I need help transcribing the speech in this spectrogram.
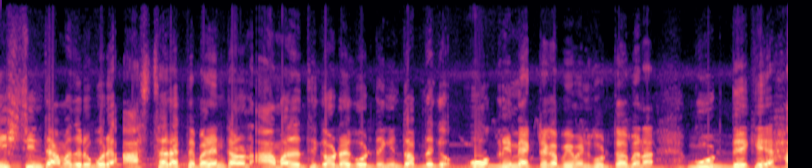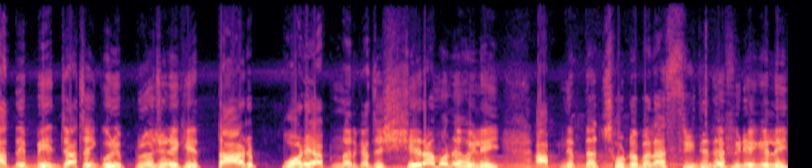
নিশ্চিন্তে আমাদের উপরে আস্থা রাখতে পারেন, কারণ আমাদের থেকে অর্ডার করতে কিন্তু আপনাকে অগ্রিম এক টাকা পেমেন্ট করতে হবে না। গুড় দেখে, হাতে পেয়ে, যাচাই করে, প্রয়োজনে খেয়ে, তারপরে আপনার কাছে সেরা মনে হইলেই, আপনি আপনার ছোটবেলার স্মৃতিতে ফিরে গেলেই,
